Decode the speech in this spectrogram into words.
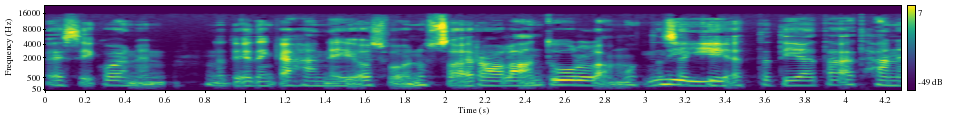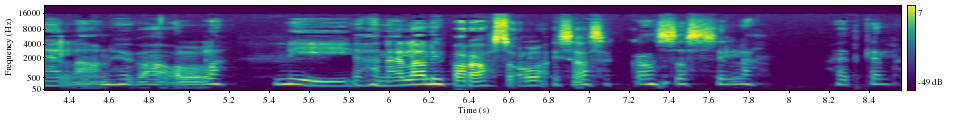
esikoinen, no tietenkään hän ei olisi voinut sairaalaan tulla, mutta niin. sekin, että tietää, että hänellä on hyvä olla. Niin. Ja hänellä oli paras olla isänsä kanssa sillä hetkellä.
